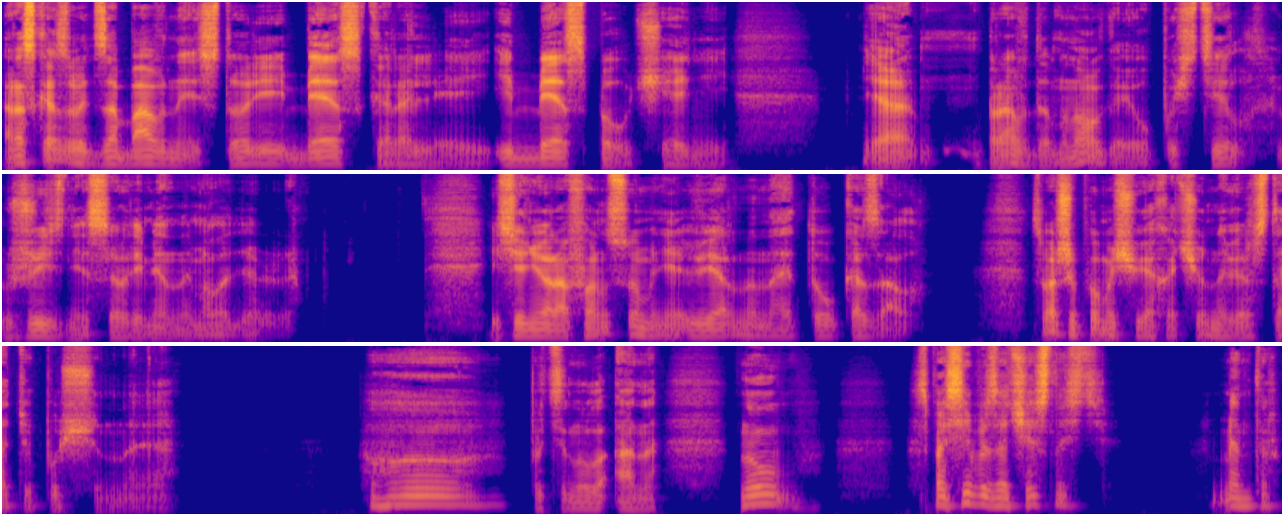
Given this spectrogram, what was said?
рассказывать забавные истории без королей и без поучений. Я, правда, многое упустил в жизни современной молодежи. И сеньор Афонсо мне верно на это указал. С вашей помощью я хочу наверстать упущенное. — О, — протянула Анна, — ну, спасибо за честность, ментор.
